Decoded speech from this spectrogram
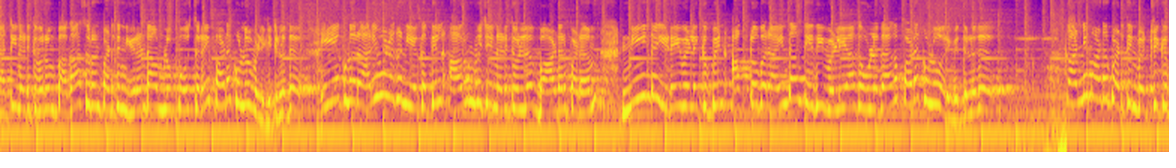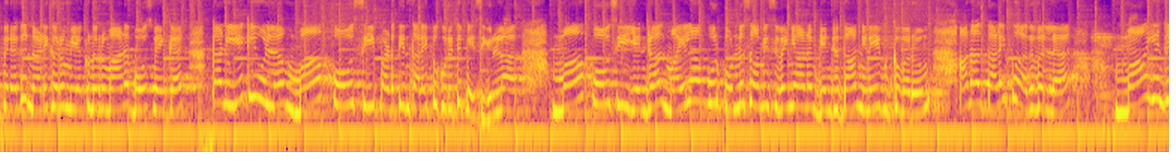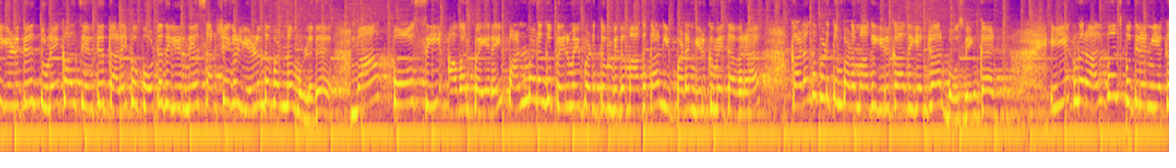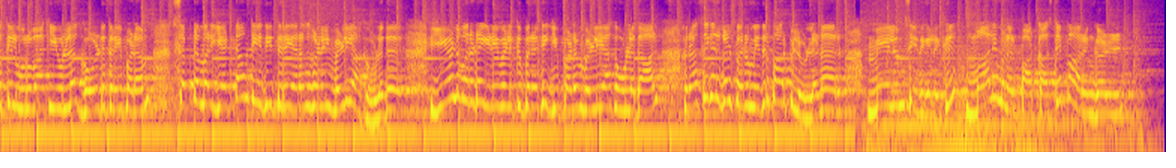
நட்டி நடித்து வரும் பகாசுரன் படத்தின் இரண்டாம் லுக் போஸ்டரை படக்குழு வெளியிட்டுள்ளது. இயக்குனர் அறிவழகன் இயக்கத்தில் அருண் விஜய் நடித்துள்ள பார்டர் படம் நீண்ட இடைவேளைக்கு பின் அக்டோபர் ஐந்தாம் தேதி வெளியாக உள்ளதாக படக்குழு அறிவித்துள்ளது. கன்னிமாடம் படத்தின் வெற்றிக்கு பிறகு நடிகரும் இயக்குனருமான போஸ் வெங்கட் தான் இயக்கியுள்ள மா போ சி படத்தின் தலைப்பு குறித்து பேசியுள்ளார். மா போ சி என்றால் மயிலாப்பூர் பொன்னுசாமி சிவஞானம் என்று தான் நினைவுக்கு வரும். மா என்ற எழுத்தில் துணைக்கால் சேர்த்து தலைப்பு போட்டதிலிருந்தே சர்ச்சைகள் எழுந்த வண்ணம் உள்ளது. மா போ சி அவர் பெயரை பன்மடங்கு பெருமைப்படுத்தும் விதமாகத்தான் இப்படம் இருக்குமே தவிர களங்கப்படுத்தும் படமாக இருக்காது என்றார் போஸ் வெங்கட். இயக்குனர் அல்போன்ஸ் புத்திரன் இயக்கத்தில் உருவாகியுள்ள கோல்டு திரைப்படம் செப்டம்பர் எட்டாம் தேதி திரையரங்குகளில் வெளியாக உள்ளது. ஏழு வருட இடைவெளிக்கு பிறகு இப்படம் வெளியாக உள்ளதால் ரசிகர்கள் பெரும் எதிர்பார்ப்பில் உள்ளனர் மேலும் செய்திகளுக்கு மாலை மலர் பாட்காஸ்டை பாருங்கள்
